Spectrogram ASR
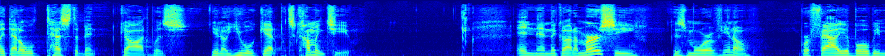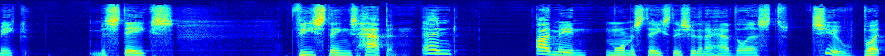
like that Old Testament God was, you know, you will get what's coming to you, and then the God of mercy is more of you know, we're fallible, we make mistakes. These things happen, and I've made more mistakes this year than I have the last two, but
